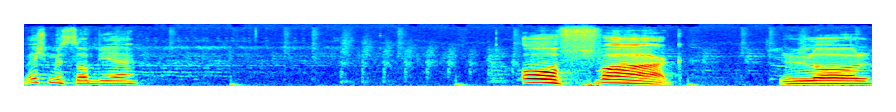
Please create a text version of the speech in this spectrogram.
Weźmy sobie... O, fuck! LOL.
